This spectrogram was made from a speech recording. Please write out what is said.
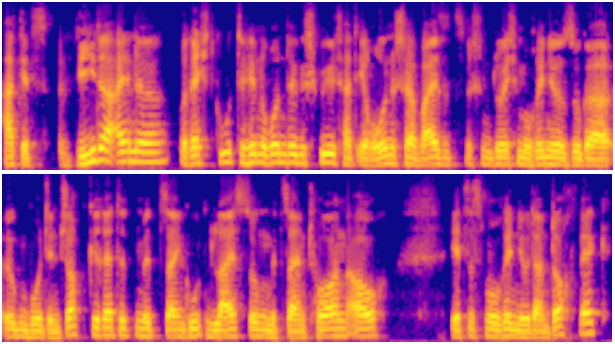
hat jetzt wieder eine recht gute Hinrunde gespielt, hat ironischerweise zwischendurch Mourinho sogar irgendwo den Job gerettet mit seinen guten Leistungen, mit seinen Toren auch. Jetzt ist Mourinho dann doch weg.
